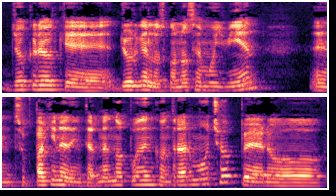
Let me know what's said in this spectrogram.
Yo creo que Jürgen los conoce muy bien. En su página de internet no pude encontrar mucho, pero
